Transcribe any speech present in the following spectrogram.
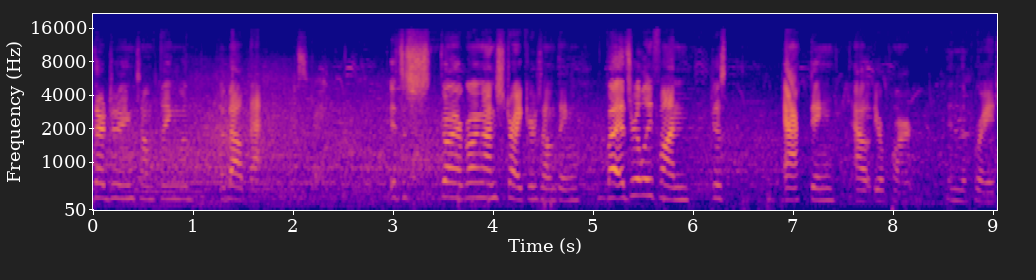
they're doing something with, about that. It's a, they're going on strike or something. But it's really fun just acting out your part in the parade.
